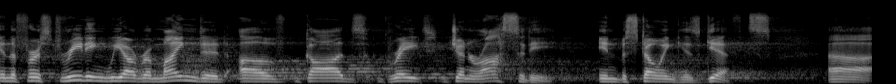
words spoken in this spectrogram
In the first reading, we are reminded of God's great generosity in bestowing his gifts uh,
